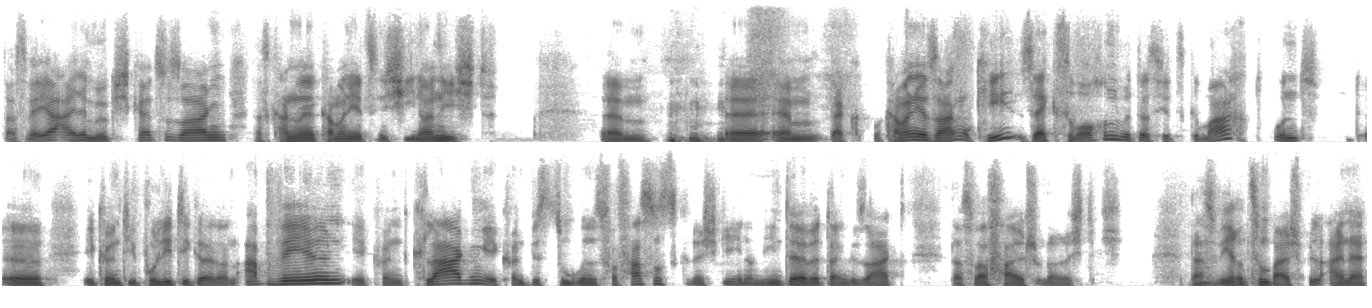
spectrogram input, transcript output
das wäre ja eine Möglichkeit zu sagen, das kann, kann man jetzt in China nicht. Ähm, äh, ähm, da kann man ja sagen, okay, sechs Wochen wird das jetzt gemacht und äh, ihr könnt die Politiker dann abwählen, ihr könnt klagen, ihr könnt bis zum Bundesverfassungsgericht gehen und hinterher wird dann gesagt, das war falsch oder richtig. Das mhm. wäre zum Beispiel eine,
